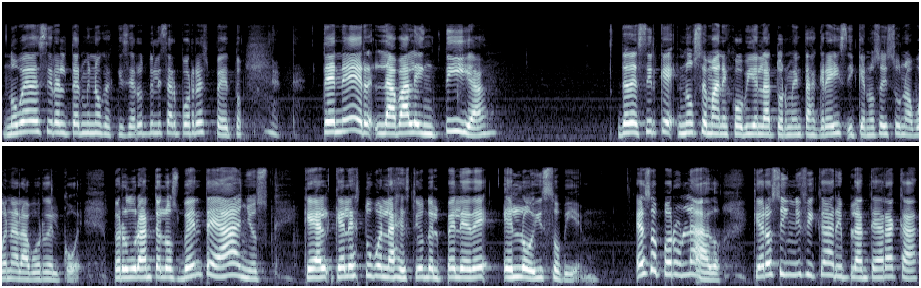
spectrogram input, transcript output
no voy a decir el término que quisiera utilizar por respeto, tener la valentía de decir que no se manejó bien la tormenta Grace y que no se hizo una buena labor del COE. Pero durante los 20 años que él, que él estuvo en la gestión del PLD, él lo hizo bien. Eso por un lado. Quiero significar y plantear acá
